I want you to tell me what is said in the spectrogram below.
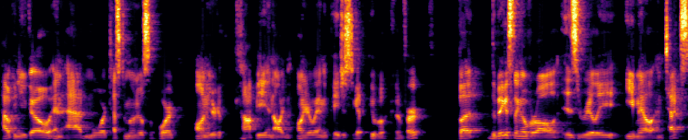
How can you go and add more testimonial support on your copy and on, on your landing pages to get people to convert? But the biggest thing overall is really email and text.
